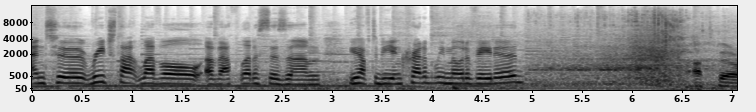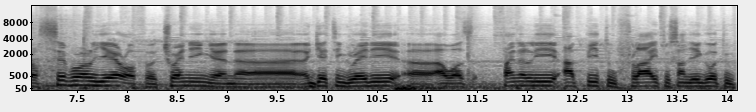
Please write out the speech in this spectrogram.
And to reach that level of athleticism, you have to be incredibly motivated. After several years of uh, training and uh, getting ready, uh, I was finally happy to fly to San Diego to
